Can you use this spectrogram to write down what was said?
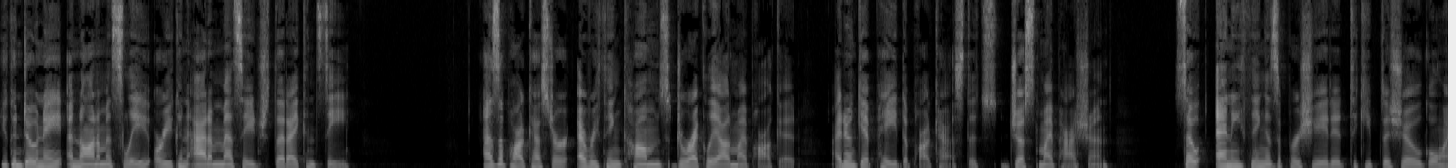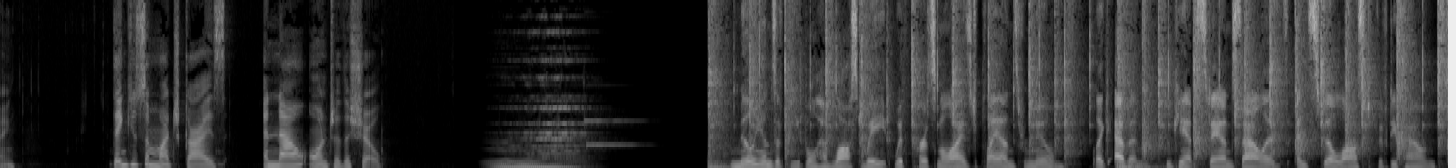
You can donate anonymously or you can add a message that I can see. As a podcaster, everything comes directly out of my pocket. I don't get paid to podcast, it's just my passion. So anything is appreciated to keep the show going. Thank you so much, guys. And now on to the show. Millions of people have lost weight with personalized plans from Noom, like Evan, who can't stand salads and still lost 50 pounds.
